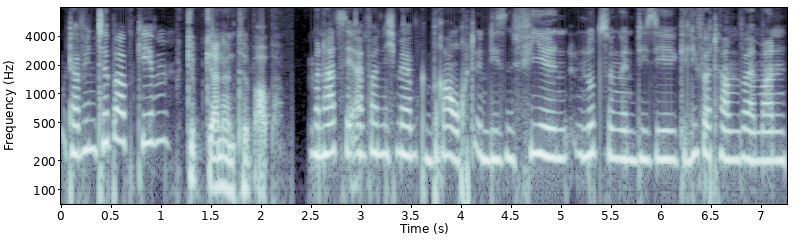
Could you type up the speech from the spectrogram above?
Darf ich einen Tipp abgeben? Gib gerne einen Tipp ab. Man hat sie einfach nicht mehr gebraucht in diesen vielen Nutzungen, die sie geliefert haben, weil man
